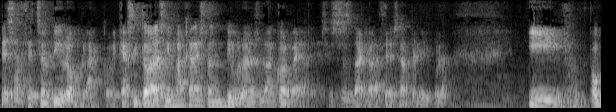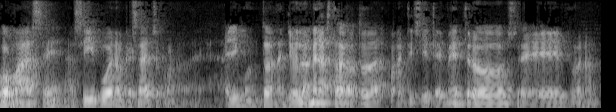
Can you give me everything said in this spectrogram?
les acecha un tiburón blanco. Y casi todas las imágenes son tiburones blancos reales, esa es la gracia de esa película. Y un poco más, ¿eh? Así bueno que se ha hecho, hay un montón. Yo me las traigo todas, 47 metros, eh, bueno,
